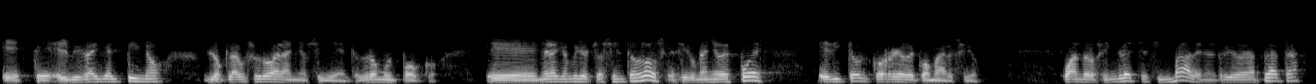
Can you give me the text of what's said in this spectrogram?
este, el virrey del Pino lo clausuró al año siguiente, duró muy poco. Eh, en el año 1802, es decir, un año después, editó el Correo de Comercio. Cuando los ingleses invaden el Río de la Plata,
